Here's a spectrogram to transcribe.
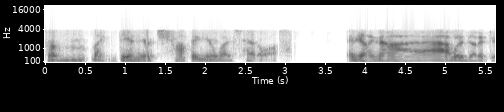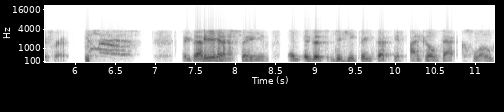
from like damn near chopping your wife's head off, and you're like, nah, I would have done it different. like that's Yeah. insane. And is this, did he think that if I go that close,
